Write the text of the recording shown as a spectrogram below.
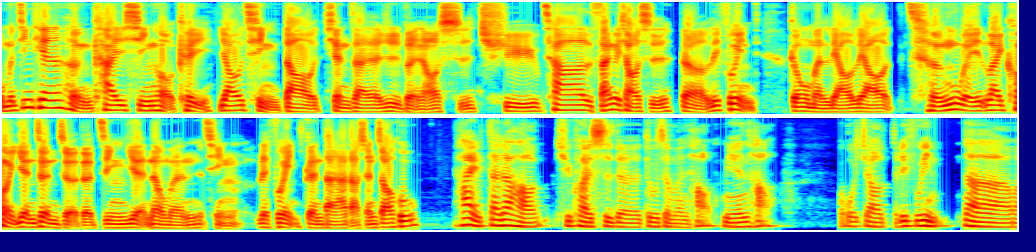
我们今天很开心哦，可以邀请到现在在日本，然后时区差三个小时的 Liftwind，跟我们聊聊成为 Litecoin 验证者的经验。那我们请 Liftwind 跟大家打声招呼。嗨，大家好，区块市的读者们好，明天好，我叫 Liftwind。那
